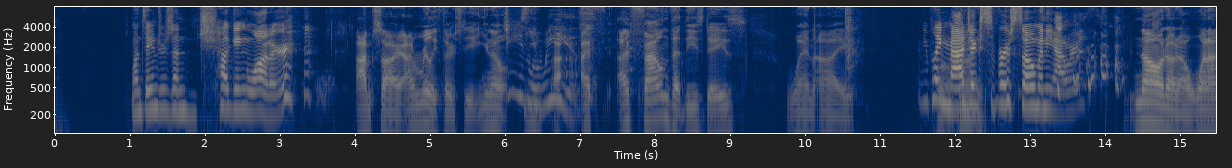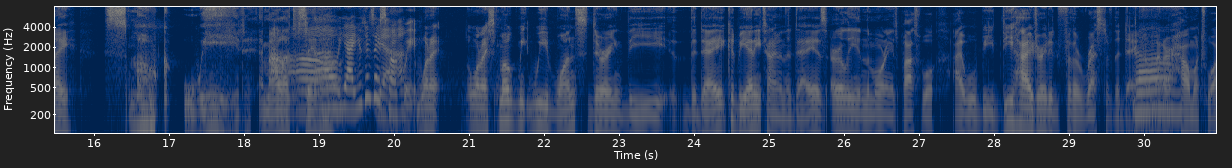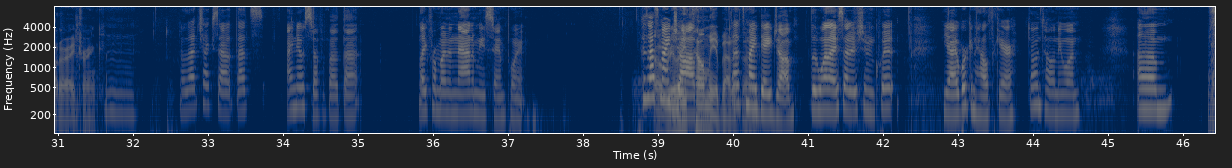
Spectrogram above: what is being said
Once Andrew's done chugging water. I'm sorry. I'm really thirsty. You know, Jeez you- Louise. I, I've, I've found that these days, when I you play Well, Magic nice. s for so many hours. no no no when I smoke weed, am I allowed to say oh, that? oh yeah, you can say Yeah. smoke weed. When I when I smoke weed once during the the day, it could be any time in the day, as early in the morning as possible. I will be dehydrated for the rest of the day, no matter Oh. how much water I drink. No, that checks out. That's I know stuff about that, like from an anatomy standpoint. Because that's Oh, my really? job. Tell me about it. That's my day job. The one I said I shouldn't quit. Yeah, I work in healthcare. Don't tell anyone. Um,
